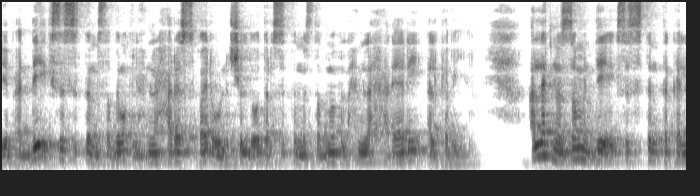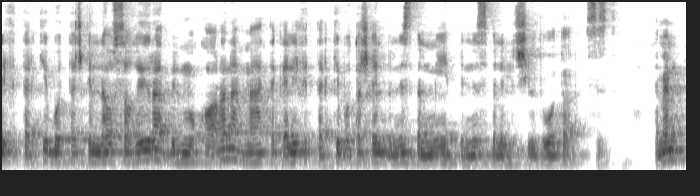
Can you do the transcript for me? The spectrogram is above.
يبقى ال DX system بستخدمه في الحمل الحراري الصغير وال chilled water system بستخدمه في الحمل الحراري الكبير. قال لك نظام ال DX system تكاليف التركيب والتشغيل له صغيرة بالمقارنة مع تكاليف التركيب والتشغيل بالنسبة لمين؟ بالنسبة لل chilled water system تمام؟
